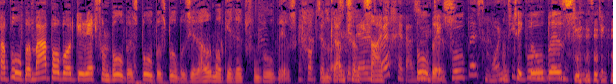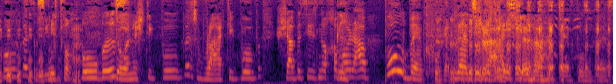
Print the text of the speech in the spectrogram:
A bulba. Maar Bobo hat gerät von bulbas, bulbas, bulbas. Ihr allemal gerät von bulbas. Ich hab sich Die ganze ausgelernt, Zeit. welche, also Bulbas. Bulbas, Montag Montag Bulbas. Bulbas, Dienstag Bulbas, Mittwoch bulbas. Donnerstag Bulbas, Freitag Bulbas, Shabbos ist noch einmal ein Bulbe gucken. That's right. Weiter Bulbas.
